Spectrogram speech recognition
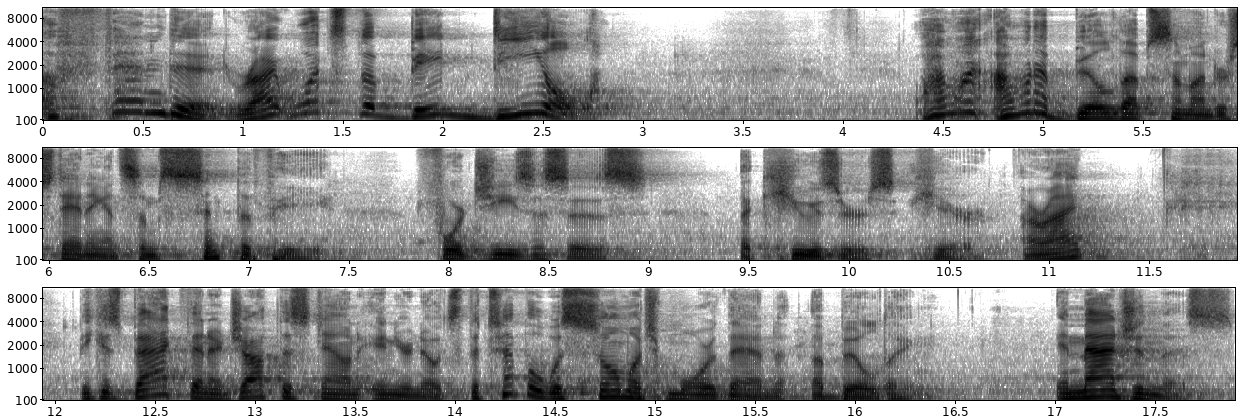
offended, right? What's the big deal? I want, I want to build up some understanding and some sympathy for Jesus's accusers here, all right? Because back then, I jot this down in your notes, the temple was so much more than a building. Imagine this.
